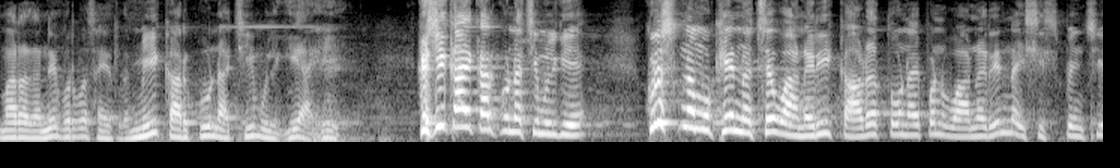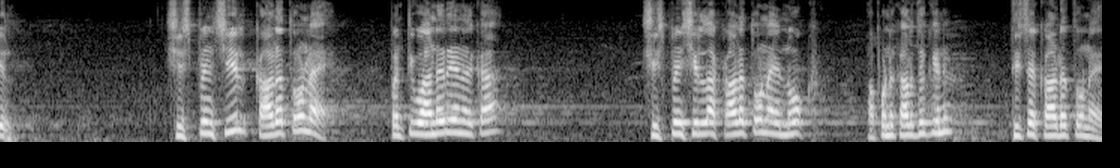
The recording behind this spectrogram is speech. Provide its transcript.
महाराजांनी बरोबर सांगितलं मी कारकुनाची मुलगी आहे. कशी काय कारकुनाची मुलगी आहे? कृष्णमुखे नच वानरी काढतो नाही पण वानरी नाही शिस्पेनशील शिस्पेन्शिल काढतो नाही पण ती वानरी नाही का? शिस्पेन्शिलला काढतो नाही नोख. आपण काढतो की नाही? तिचं काढतो नाही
